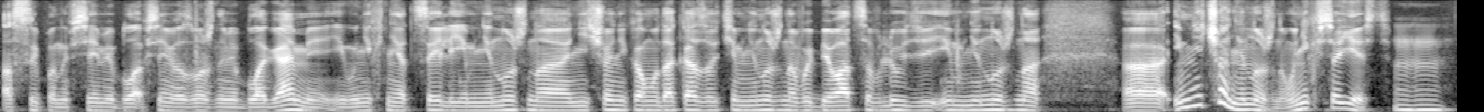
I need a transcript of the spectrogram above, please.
осыпаны всеми, бла- всеми возможными благами, и у них нет цели, им не нужно ничего никому доказывать, им не нужно выбиваться в люди, им не нужно... э, им ничего не нужно, у них все есть. никогда.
